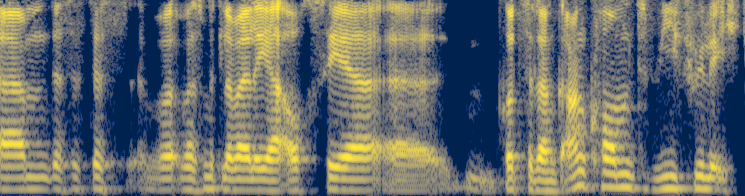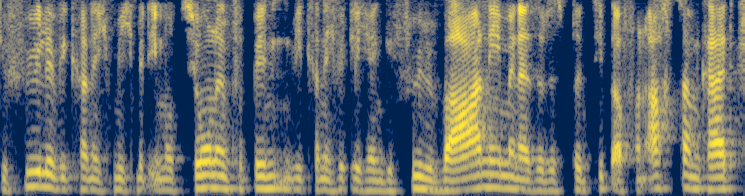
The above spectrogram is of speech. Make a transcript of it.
das ist das, was mittlerweile ja auch sehr, äh, Gott sei Dank, ankommt. Wie fühle ich Gefühle? Wie kann ich mich mit Emotionen verbinden? Wie kann ich wirklich ein Gefühl wahrnehmen? Also das Prinzip auch von Achtsamkeit.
